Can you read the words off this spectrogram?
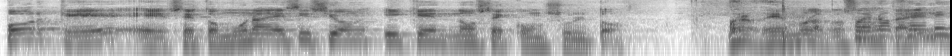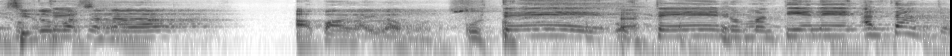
porque eh, se tomó una decisión y que no se consultó. Bueno, dejemos la cosa Bueno, hasta ahí. Félix, Si no pasa nada, apaga y vámonos. Usted, usted nos mantiene al tanto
